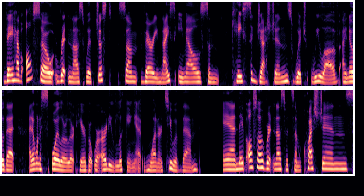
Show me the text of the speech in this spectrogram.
They have also written us with just some very nice emails, some case suggestions, which we love. I know that I don't want to spoiler alert here, but we're already looking at one or two of them. And they've also written us with some questions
